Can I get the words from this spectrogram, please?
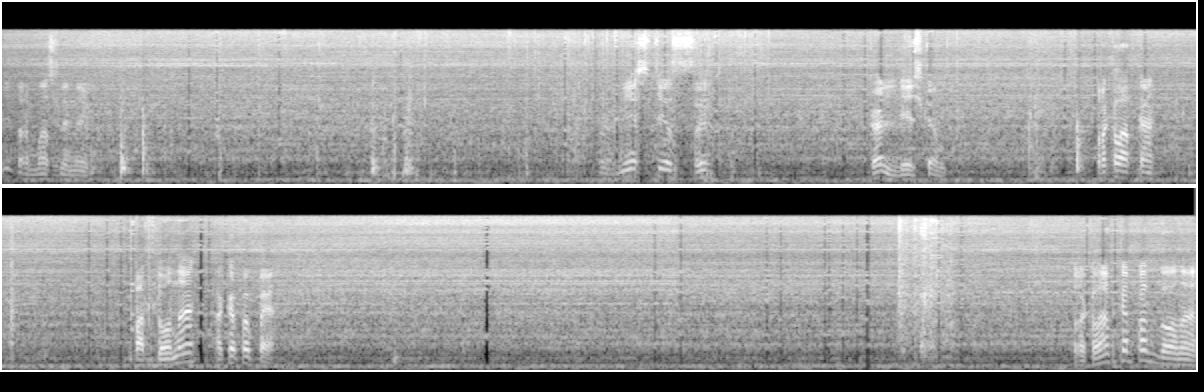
Фильтр масляный. Вместе с колечком. Прокладка поддона АКПП. Прокладка поддона.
